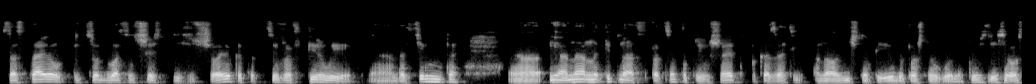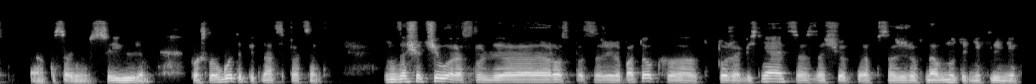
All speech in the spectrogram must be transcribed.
составил 526 тысяч человек. Эта цифра впервые э, достигнута, э, и она на 15% превышает показатель аналогичного периода прошлого года. То есть здесь рост э, по сравнению с июлем прошлого года 15%. Ну, за счет чего рос, рос пассажиропоток, тоже объясняется. За счет пассажиров на внутренних линиях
